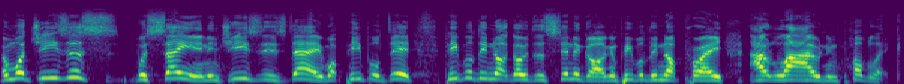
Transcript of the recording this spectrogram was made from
And what Jesus was saying in Jesus' day, what people did, people did not go to the synagogue and people did not pray out loud in public.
